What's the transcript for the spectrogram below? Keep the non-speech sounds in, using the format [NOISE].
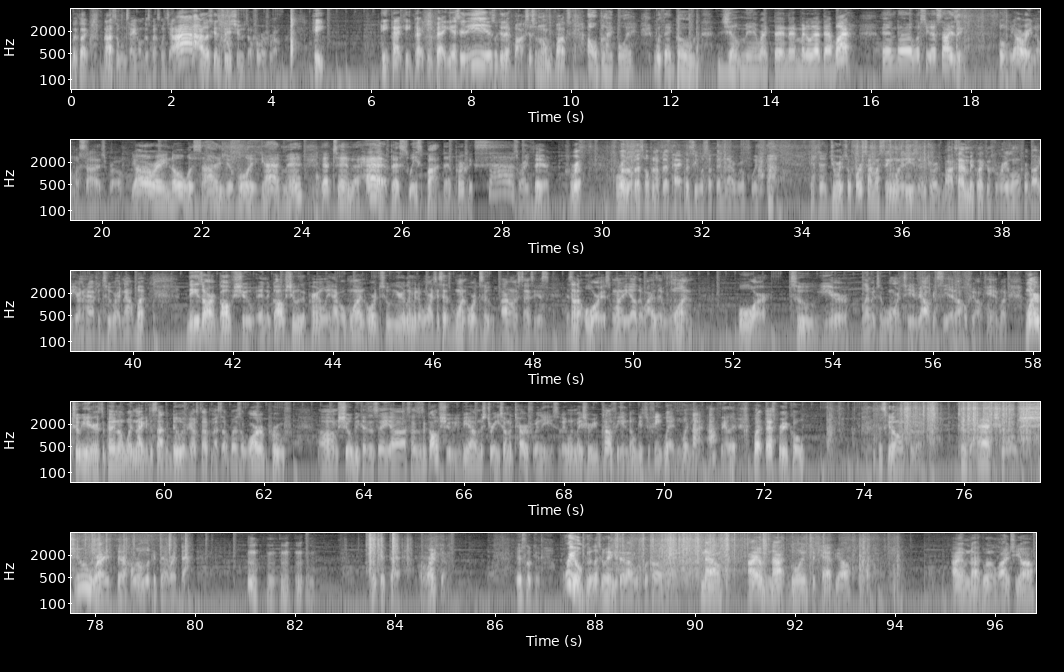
Look like, nah, it's the Wu-Tang. I'm just messing with y'all. Ah, let's get into these shoes though, for real, for real. Heat. Heat pack, heat pack, heat pack. Yes, it is. Look at that box. That's a normal box. Oh, black boy with that gold Jumpman right there in that middle that that black. And uh, let's see that sizing. Boom. Y'all already know my size, bro. Y'all already know what size your boy got, man. That 10 and a half, that sweet spot, that perfect size right there. For real. For real though, let's open up that pack. Let's see what's up in that real quick. [SIGHS] Got that Jordan. So first time I've seen one of these in a Jordan box. I haven't been collecting for very long, for about a year and a half to two right now. But these are a golf shoe, and the golf shoes apparently have a one or two year limited warranty. It says one or two. I don't understand. It's it's not an or. It's one or the other. Why is it one or two year limited warranty? If y'all can see it, I hope y'all can. But one or two years, depending on what Nike decide to do if your stuff mess up. But it's a waterproof um, shoe because it's a uh, says it's a golf shoe. You be out in the streets on the turf with these, so they want to make sure you're comfy and don't get your feet wet and whatnot. I feel it, but that's pretty cool. Let's get on to the to the actual shoe right there. Hold on, look at that right there. Mm mm mm mm mm. Look at that right there. It's looking real good. Let's go ahead and get that out real quick. now I am not going to cap y'all. I am not going to lie to y'all.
